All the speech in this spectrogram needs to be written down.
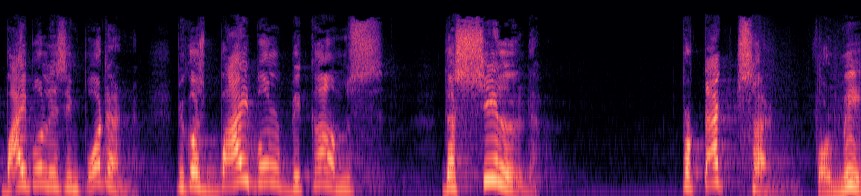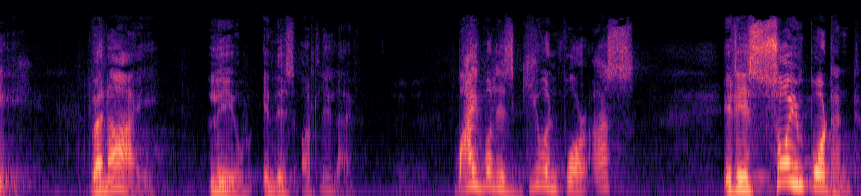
Bible is important? Because Bible becomes the shield, protection for me when I live in this earthly life. Bible is given for us. It is so important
